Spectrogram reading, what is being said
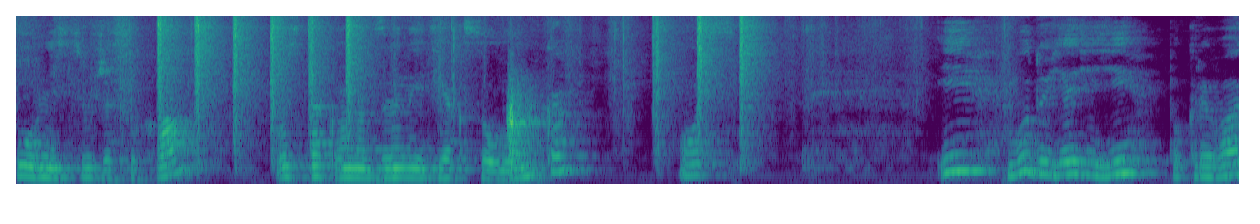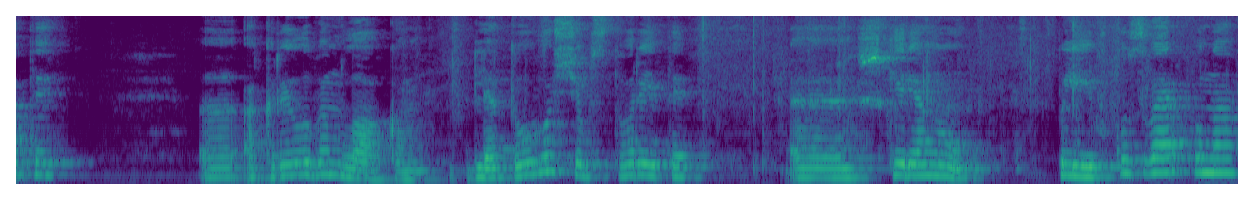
повністю вже суха. Ось так вона дзвенить, як соломка. Ось. І буду я її покривати е, акриловим лаком для того, щоб створити е, шкіряну плівку зверху на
